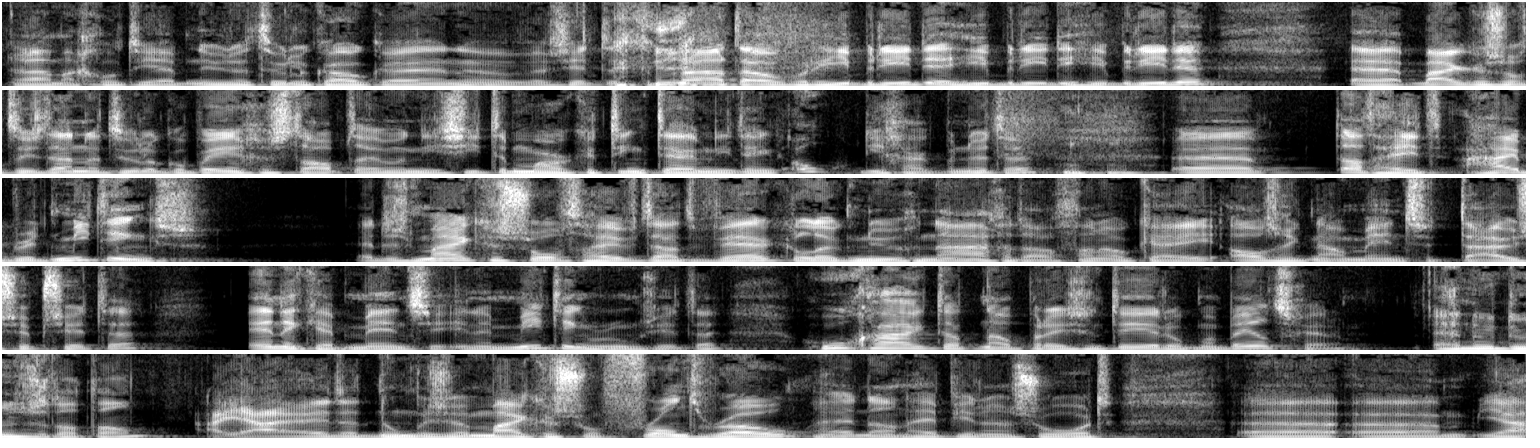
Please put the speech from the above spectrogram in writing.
Ja, maar goed, je hebt nu natuurlijk ook, hè, we zitten te praten over hybride, hybride, hybride. Uh, Microsoft is daar natuurlijk op ingestapt. Hè, want die ziet de marketingterm die denkt, oh, die ga ik benutten. uh, dat heet hybrid meetings. Uh, dus Microsoft heeft daadwerkelijk nu nagedacht van... oké, als ik nou mensen thuis heb zitten... en ik heb mensen in een meetingroom zitten... hoe ga ik dat nou presenteren op mijn beeldscherm? En hoe doen ze dat dan? Ah ja, dat noemen ze Microsoft Front Row. Dan heb je een soort uh, um, ja,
